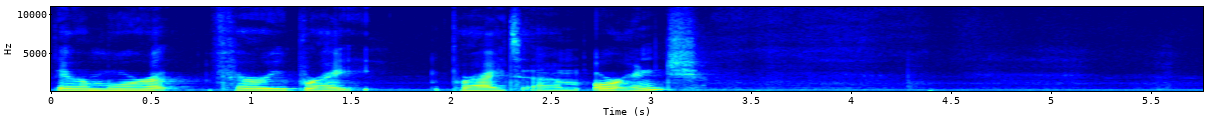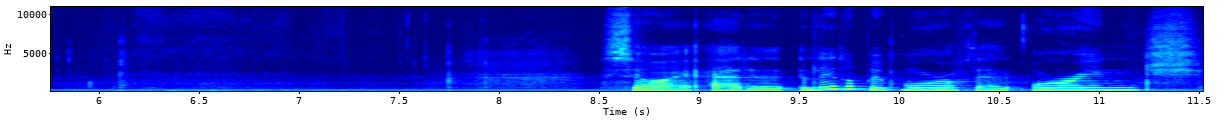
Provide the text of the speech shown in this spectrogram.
they're more very bright bright um, orange. So I added a little bit more of that orange,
